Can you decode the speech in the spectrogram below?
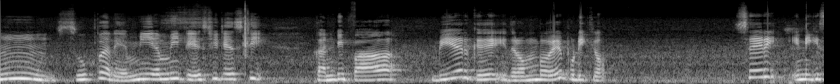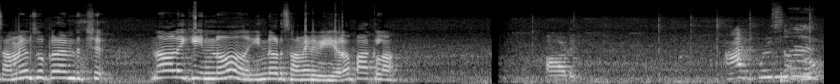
ம் super yummy yummy tasty tasty கண்டிப்பாக பியருக்கு இது ரொம்பவே பிடிக்கும். சரி இன்னைக்கு சமையல் சூப்பராக இருந்துச்சு. நாளைக்கு இன்னும் இன்னொரு சமையல் வீடியோவில் பார்க்கலாம். ஆடு. ஆறு புல் சாப்பிடும்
